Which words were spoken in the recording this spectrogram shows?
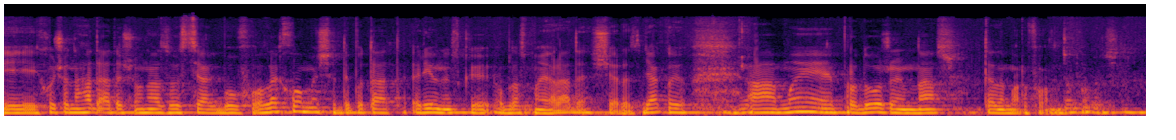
І хочу нагадати, що у нас в гостях був Олег Хомиш, депутат Рівненської обласної ради. Ще раз дякую. А ми продовжуємо наш телемарафон. До побачення.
